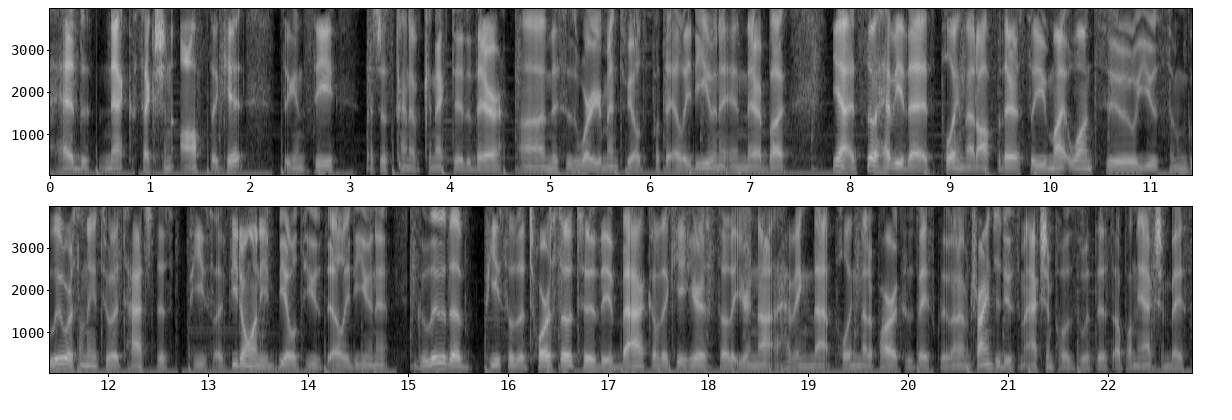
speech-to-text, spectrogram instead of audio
head neck section off the kit. So you can see that's just kind of connected there. Uh, and this is where you're meant to be able to put the LED unit in there. But yeah, it's so heavy that it's pulling that off of there. So you might want to use some glue or something to attach this piece. If you don't want to be able to use the LED unit, glue the piece of the torso to the back of the kit here so that you're not having that pulling that apart. Because basically when I'm trying to do some action poses with this up on the action base,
